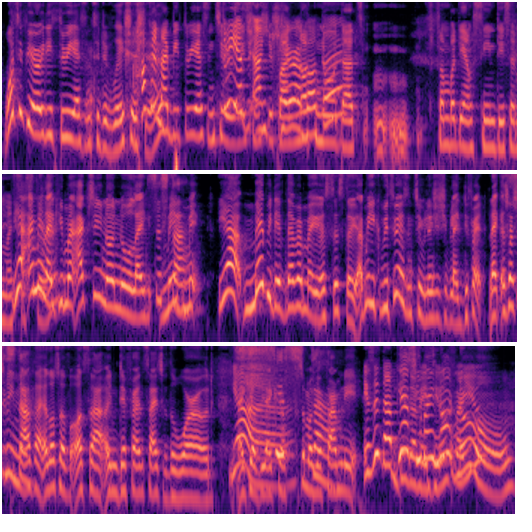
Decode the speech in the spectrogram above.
what if you're already three years into the relationship? How can I be three years into a Three years and relationship care and, not about know that? that, mm, somebody I'm seeing dated my sister? Yeah, sister? I mean, like you might actually not know, like, Sister. maybe, yeah, maybe they've never met your sister. I mean, you could be three years into a relationship, like different, like especially now that a lot of us are in different sides of the world. Yeah. like, you'll be like your, some of your family. Is it that big yes, of you a might deal not for you?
